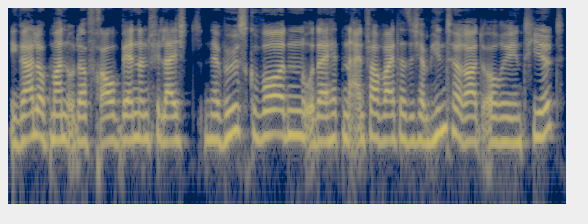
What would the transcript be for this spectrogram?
egal ob Mann oder Frau, wären dann vielleicht nervös geworden oder hätten einfach weiter sich am Hinterrad orientiert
